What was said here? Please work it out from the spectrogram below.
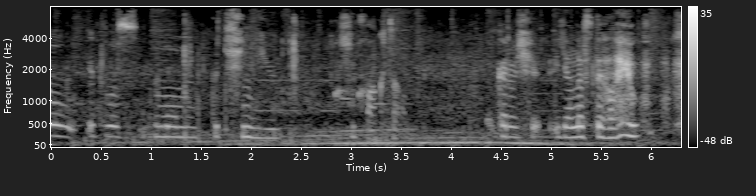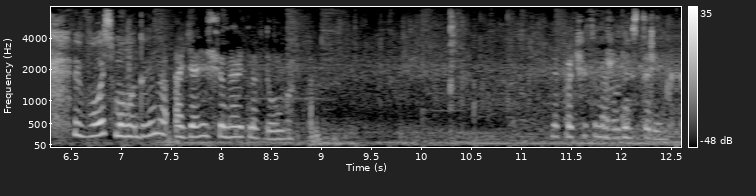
So it was the moment that she knew she fucked up. Коротше, я не встигаю. Восьма година, а я ще навіть не вдома. Не прочитана жодної сторінки.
